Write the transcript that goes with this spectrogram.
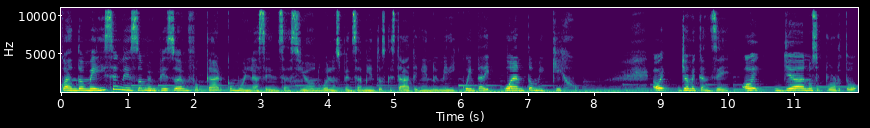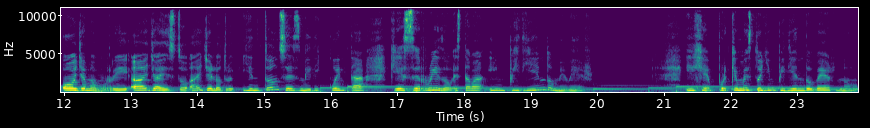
Cuando me dicen eso me empiezo a enfocar como en la sensación o en los pensamientos que estaba teniendo y me di cuenta de cuánto me quejo hoy ya me cansé, hoy ya no soporto, hoy ya me aburrí, ay ya esto, ay ya el otro. Y entonces me di cuenta que ese ruido estaba impidiéndome ver. Y dije, ¿por qué me estoy impidiendo ver, no?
